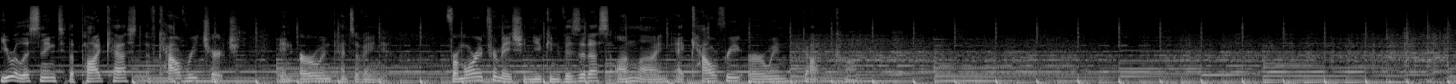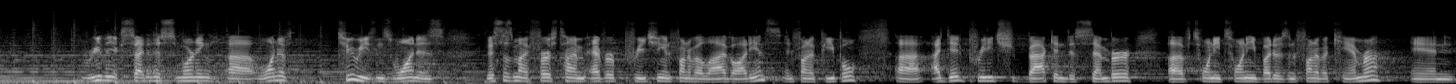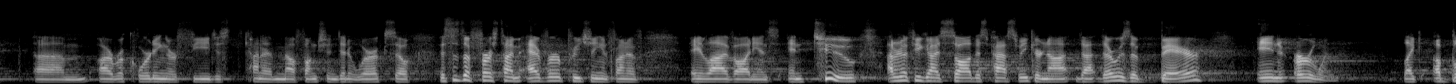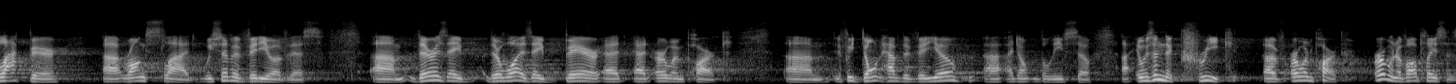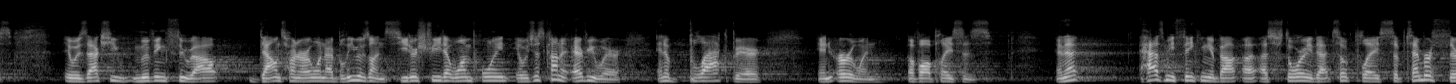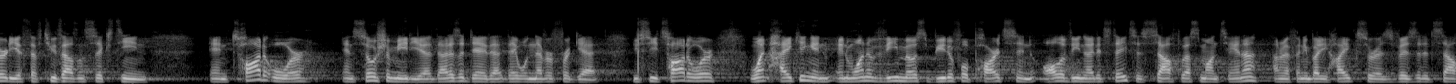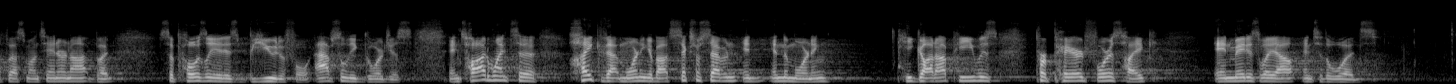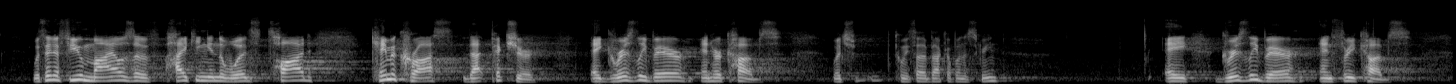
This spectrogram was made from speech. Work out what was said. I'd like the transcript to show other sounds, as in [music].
You are listening to the podcast of Calvary Church in Irwin, Pennsylvania. For more information, you can visit us online at calvaryirwin.com. Really excited this morning. Uh, one of two reasons. One is this is my first time ever preaching in front of a live audience, in front of people. Uh, I did preach back in December of 2020, but it was in front of a camera, and um, our recording or feed just kind of malfunctioned, didn't work. So this is the first time ever preaching in front of a live audience. And two, I don't know if you guys saw this past week or not, that there was a bear in Irwin, like a black bear. Uh, wrong slide. We should have a video of this. Um, there, is a, there was a bear at, at Irwin Park. Um, if we don't have the video, uh, I don't believe so. Uh, it was in the creek of Irwin Park, Irwin of all places. It was actually moving throughout downtown Irwin. I believe it was on Cedar Street at one point. It was just kind of everywhere. And a black bear in Irwin of all places. And that has me thinking about a, a story that took place September 30th of 2016. And Todd Orr, and social media, that is a day that they will never forget. You see, Todd Orr went hiking in, in one of the most beautiful parts in all of the United States is Southwest Montana. I don't know if anybody hikes or has visited Southwest Montana or not, but supposedly it is beautiful, absolutely gorgeous. And Todd went to hike that morning about six or seven in, in the morning. He got up, he was prepared for his hike, and made his way out into the woods. Within a few miles of hiking in the woods, Todd came across that picture a grizzly bear and her cubs, which, can we throw it back up on the screen? A grizzly bear and three cubs.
